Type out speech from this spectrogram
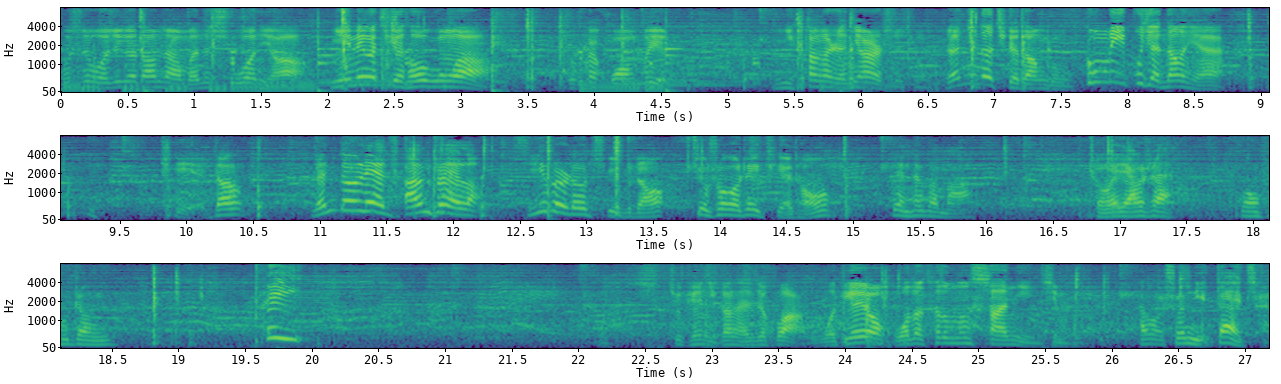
不是我这个当掌门的说你啊，你那个铁头功啊，都快荒废了。你看看人家二师兄，人家那铁当功，功力不减当年。铁当，人都练残废了，媳妇儿都娶不着，就说我这铁头，练它干嘛？惩恶扬善，光复正义。呸！就凭你刚才这话，我爹要活了，他都能扇你，你信不信？还我说你带钱，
